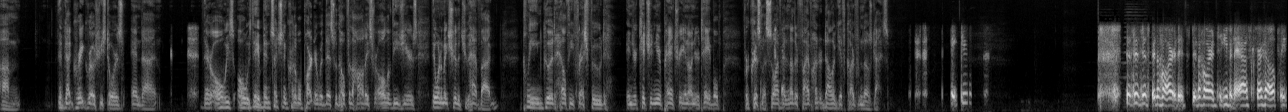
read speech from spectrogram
Um, they've got great grocery stores, and uh, they're always, always. They've been such an incredible partner with this, with Hope for the Holidays, for all of these years. They want to make sure that you have uh, clean, good, healthy, fresh food in your kitchen, your pantry, and on your table for Christmas. So I've got another five hundred dollar gift card from those guys. Thank you. This has just been hard. It's been hard to even ask for help. We,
